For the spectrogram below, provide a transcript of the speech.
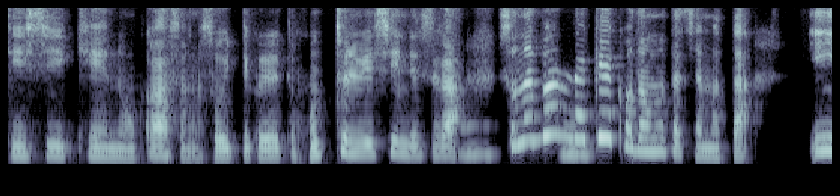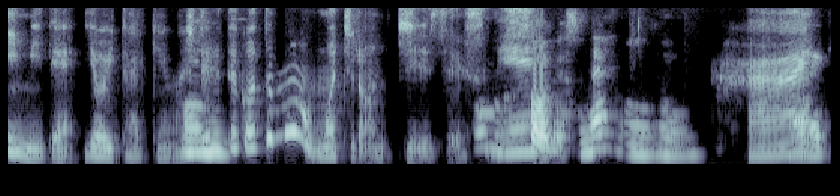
TCK のお母さんがそう言ってくれると本当に嬉しいんですが、その分だけ子供たちはまたいい意味で良い体験をしているってことももちろん事実ですね。そうですね。うんうん、はいはい。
